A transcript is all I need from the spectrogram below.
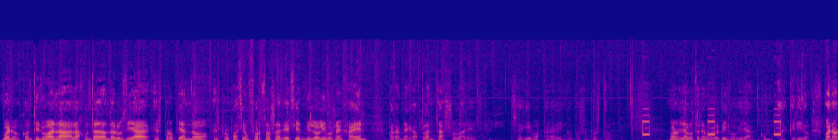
Bueno, continúan la, la Junta de Andalucía expropiando expropiación forzosa de 100.000 olivos en Jaén para megaplantas solares. Seguimos para bingo, por supuesto. Bueno, ya lo tenemos el bingo ya adquirido. Bueno,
